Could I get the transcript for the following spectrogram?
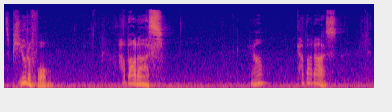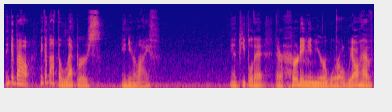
It's beautiful. How about us? You know, how about us? Think about, think about the lepers in your life. You know, people that, that are hurting in your world. We all have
